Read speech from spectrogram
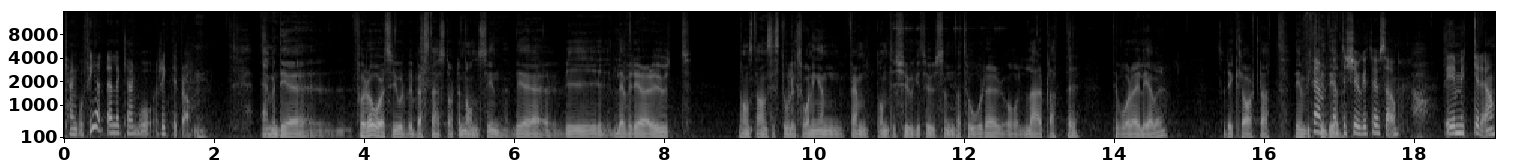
kan gå fel eller kan gå riktigt bra? Mm. Nej, men det, förra året så gjorde vi bästa höststarten någonsin. Det, vi levererar ut någonstans i storleksordningen 15 till 20 000 datorer och lärplattor till våra elever. Så det är klart att det är en viktig 15 del. 15 till 20 000? Det är mycket det.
